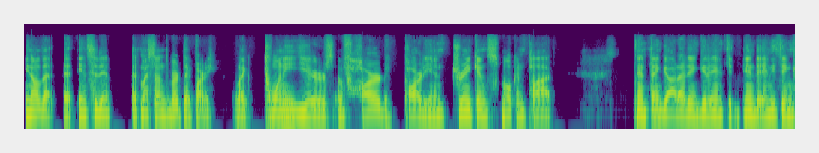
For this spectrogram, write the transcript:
you know that that incident at my son's birthday party. Like 20 years of hard partying drinking smoking pot and thank god i didn't get anything, into anything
